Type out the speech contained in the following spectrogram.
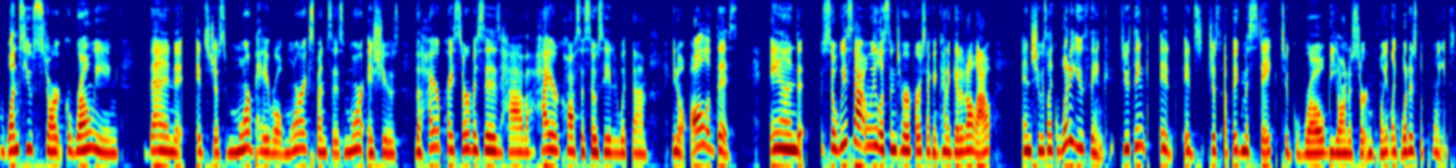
once you start growing, then it's just more payroll, more expenses, more issues. The higher price services have higher costs associated with them, you know, all of this. And so we sat and we listened to her for a second, kind of get it all out and she was like what do you think? Do you think it it's just a big mistake to grow beyond a certain point? Like what is the point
